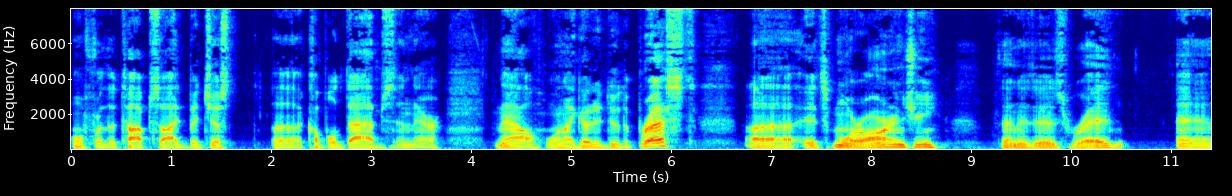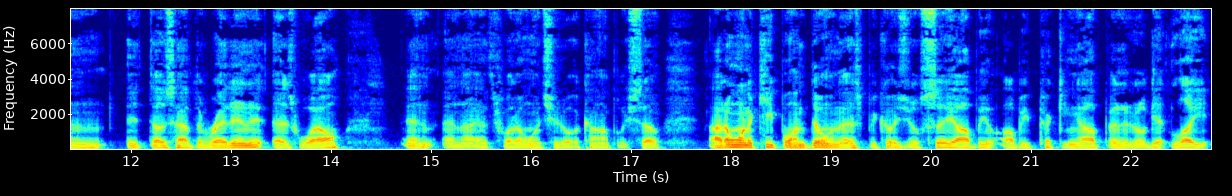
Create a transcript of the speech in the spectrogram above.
or for the top side, but just a couple dabs in there. Now, when I go to do the breast, uh, it's more orangey than it is red, and it does have the red in it as well. And, and that's what I want you to accomplish. So I don't want to keep on doing this because you'll see I'll be, I'll be picking up and it'll get late.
